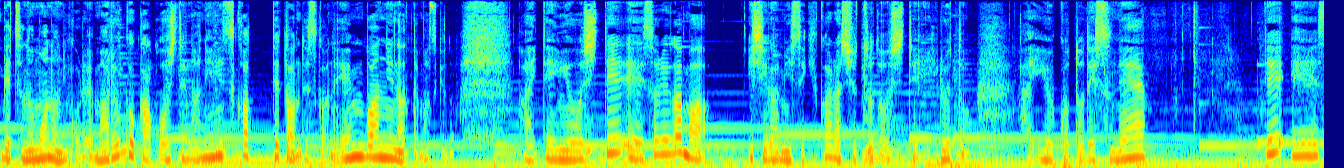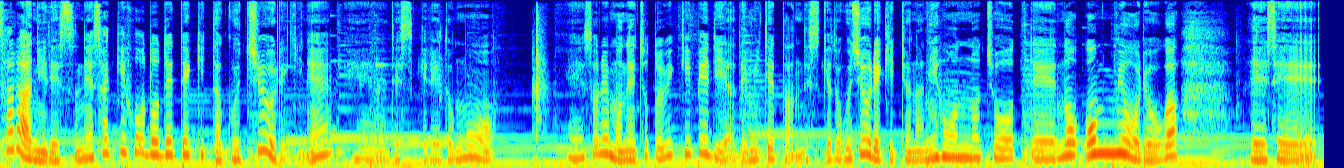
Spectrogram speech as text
別のものにこれ丸く加工して何に使ってたんですかね。円盤になってますけど、はい、転用して、えー、それがまあ石神遺跡から出土していると、はい、いうことですね。で、えー、さらにですね先ほど出てきた愚中暦ね、えー、ですけれども、え、それもねちょっとウィキペディアで見てたんですけど愚中暦っていうのは日本の朝廷の陰陽寮がえー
